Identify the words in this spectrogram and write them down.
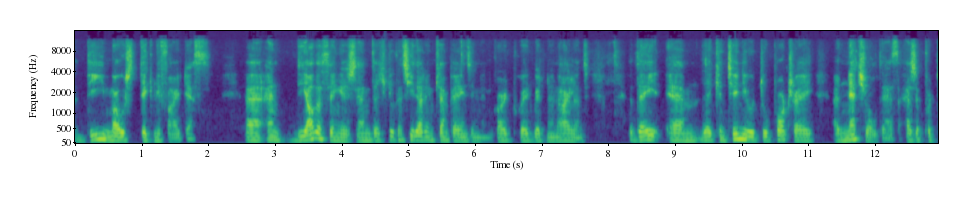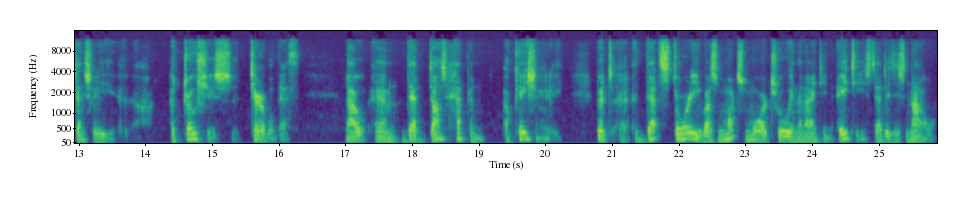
the most dignified death Uh, and the other thing is, and that you can see that in campaigns in, in Great, Britain and Ireland, they um, they continue to portray a natural death as a potentially uh, atrocious, terrible death. Now um, that does happen occasionally, but uh, that story was much more true in the 1980s than it is now.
